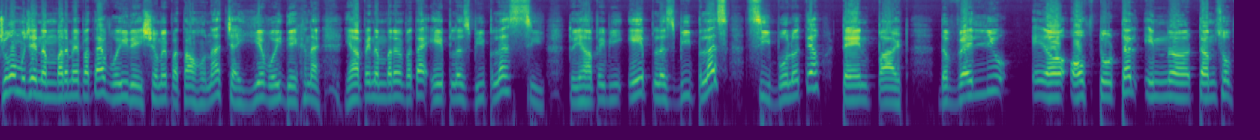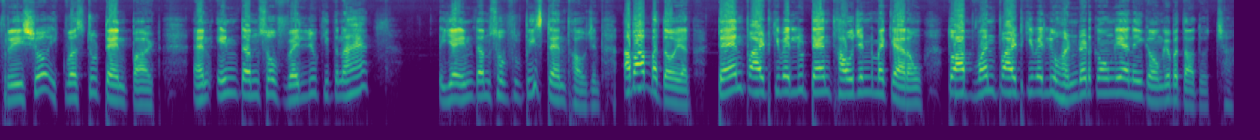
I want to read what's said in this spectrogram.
जो मुझे नंबर में पता है, वही रेशियो में पता होना चाहिए, वही देखना है। यहाँ पे नंबर में पता है A plus B plus C तो यहाँ पे भी A plus B plus C बोलोते हो ten part the value of total in terms of ratio equals to ten part and in terms of value कितना है? या in terms of rupees ten thousand अब आप बताओ यार टेन पार्ट की वैल्यू टेन थाउज़ेंड मैं कह रहा हूँ? तो आप वन पार्ट की वैल्यू हंड्रेड कहोगे या नहीं कहोगे? बता दो अच्छा।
